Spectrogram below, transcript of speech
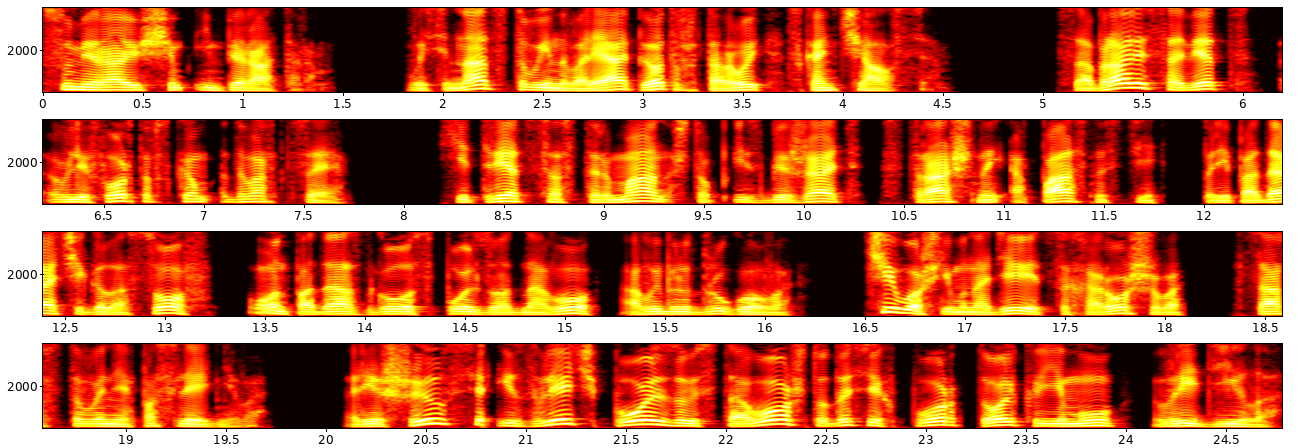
с умирающим императором. 18 января Петр II скончался. Собрали совет в Лефортовском дворце. Хитрец Састерман, чтобы избежать страшной опасности при подаче голосов, он подаст голос в пользу одного, а выберут другого. Чего ж ему надеяться хорошего в царствование последнего? Решился извлечь пользу из того, что до сих пор только ему вредило.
